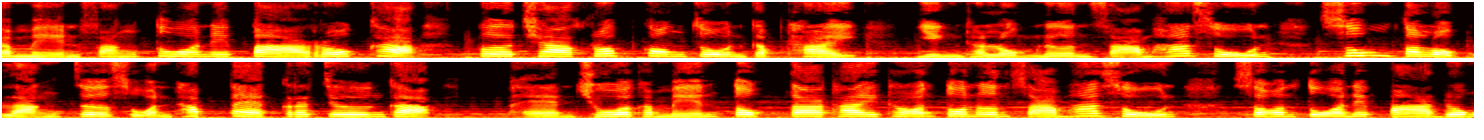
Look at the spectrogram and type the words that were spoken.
ขมรฝังตัวในป่ารกค่ะ เปิดฉากรบกองโจรกับไทย ยิงถล่มเนิน 350 ซุ่มตลบหลังเจอสวนทับแตกกระเจิงค่ะ แผนชั่วขเขมรตบตาไทยถอนตัวเนิน 350 ซ่อนตัวในป่าดง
